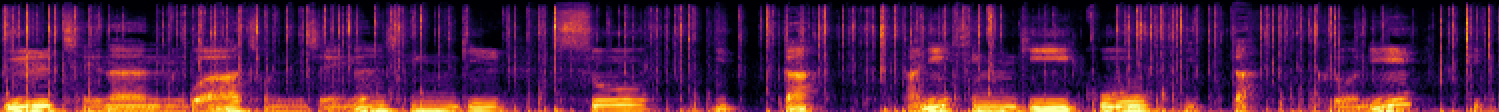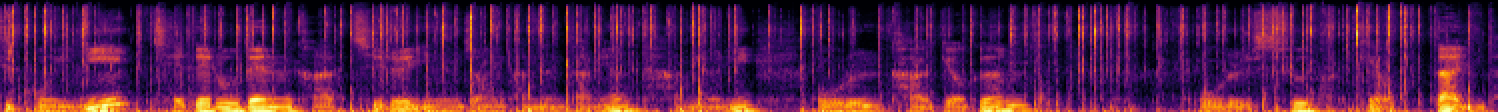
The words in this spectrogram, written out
늘 재난과 전쟁은 생길 수 있다. 아니, 생기고 있다. 그러니 비트코인이 제대로 된 가치를 인정받는다면 당연히 오를 가격은 오를 수밖에 없다입니다.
